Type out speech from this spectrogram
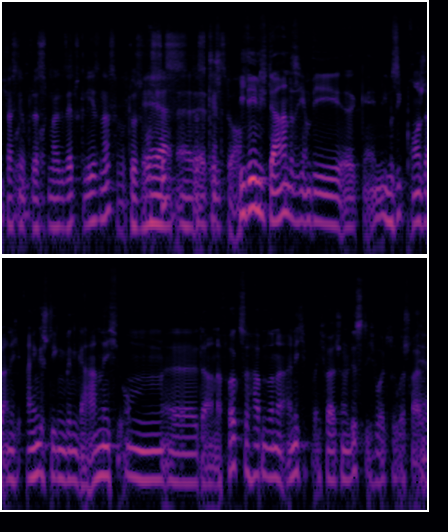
Ich weiß nicht, ob du das mal selbst gelesen hast, ob du das wusstest. äh, das äh, kennst du auch. Liegt nicht daran, dass ich irgendwie äh, in die Musikbranche eigentlich eingestiegen bin, gar nicht, um äh, daran Erfolg zu haben, sondern eigentlich, ich war Journalist, ich wollte darüber schreiben.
